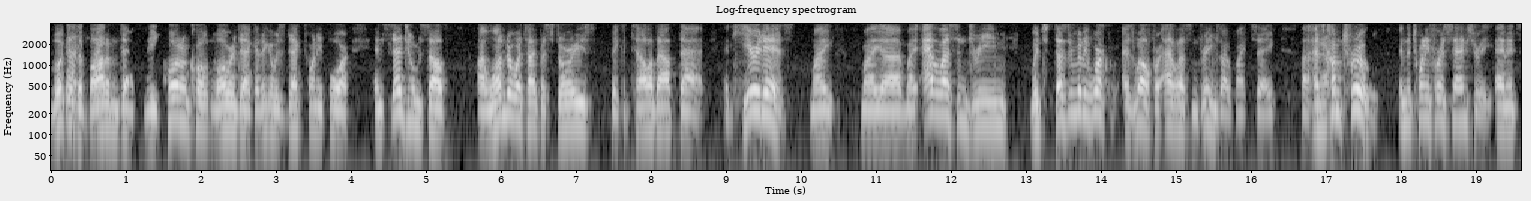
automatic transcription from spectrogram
looked Got at the it, right. bottom deck, the quote unquote lower deck. I think it was deck 24, and said to himself, "I wonder what type of stories they could tell about that." And here it is, my my uh, my adolescent dream, which doesn't really work as well for adolescent dreams, I might say, uh, has Yeah. come true in the 21st century, and it's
